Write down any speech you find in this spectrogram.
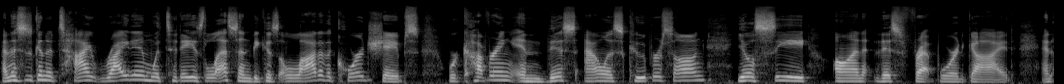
And this is gonna tie right in with today's lesson because a lot of the chord shapes we're covering in this Alice Cooper song, you'll see on this fretboard guide. And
